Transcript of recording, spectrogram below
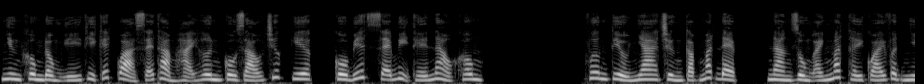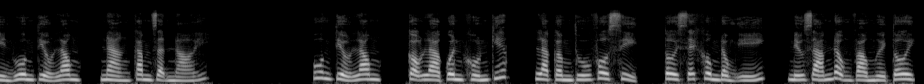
nhưng không đồng ý thì kết quả sẽ thảm hại hơn cô giáo trước kia, cô biết sẽ bị thế nào không? Vương Tiểu Nha trừng cặp mắt đẹp, nàng dùng ánh mắt thấy quái vật nhìn Uông Tiểu Long, nàng căm giận nói. Uông Tiểu Long, cậu là quân khốn kiếp, là cầm thú vô sỉ, tôi sẽ không đồng ý, nếu dám động vào người tôi,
